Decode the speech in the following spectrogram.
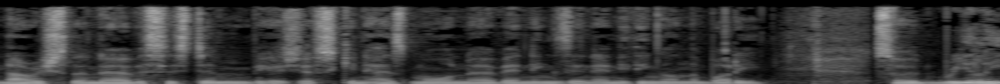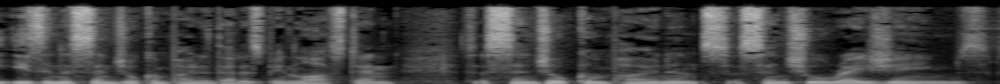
nourish the nervous system because your skin has more nerve endings than anything on the body. So it really is an essential component that has been lost. And essential components, essential regimes,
